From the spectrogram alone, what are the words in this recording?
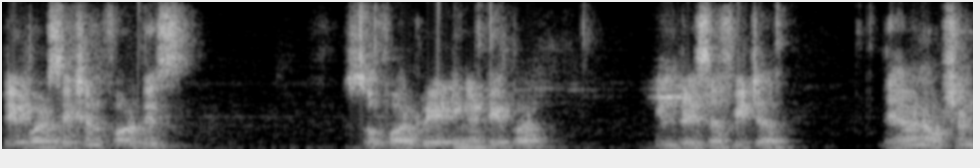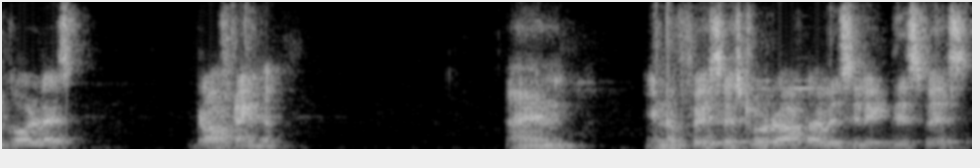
tapered section for this. So for creating a taper in dress-up feature they have an option called as draft angle. And in a faces to draft I will select this face.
